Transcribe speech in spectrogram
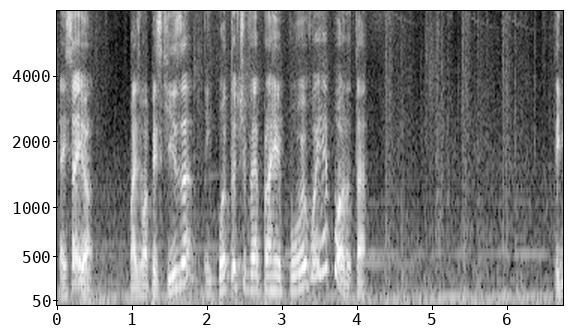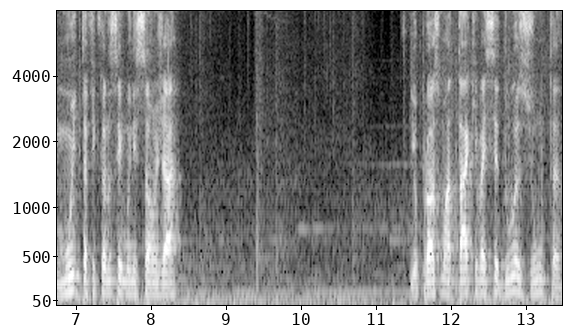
É isso aí, ó. Mais uma pesquisa. Enquanto eu tiver pra repor, eu vou ir repondo, tá? Tem muita ficando sem munição já. E o próximo ataque vai ser duas juntas.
